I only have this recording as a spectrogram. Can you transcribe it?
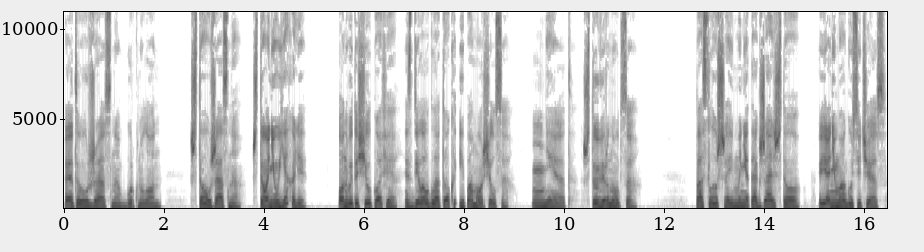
«Это ужасно», — буркнул он. «Что ужасно? Что они уехали?» Он вытащил кофе, сделал глоток и поморщился. «Нет, что вернуться?» «Послушай, мне так жаль, что...» «Я не могу сейчас».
